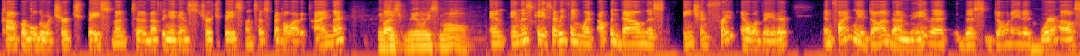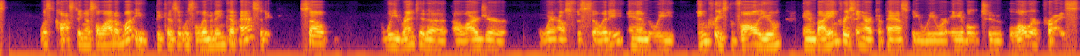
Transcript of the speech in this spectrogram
comparable to a church basement. Uh, nothing against church basements. I've spent a lot of time there. They're but, just really small. And in this case, everything went up and down this ancient freight elevator. And finally, it dawned on me that this donated warehouse was costing us a lot of money because it was limiting capacity. So we rented a, a larger warehouse facility and we increased volume. And by increasing our capacity, we were able to lower price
